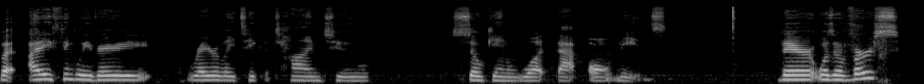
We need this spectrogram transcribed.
but I think we very rarely take the time to soak in what that all means. There was a verse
